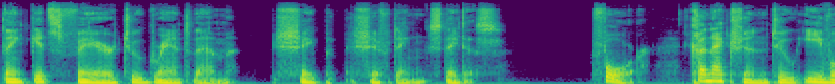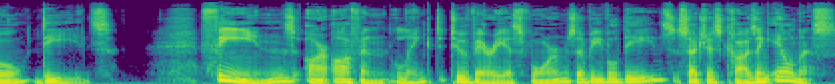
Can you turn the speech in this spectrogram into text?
think it's fair to grant them shape shifting status. 4. Connection to evil deeds. Fiends are often linked to various forms of evil deeds, such as causing illness,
